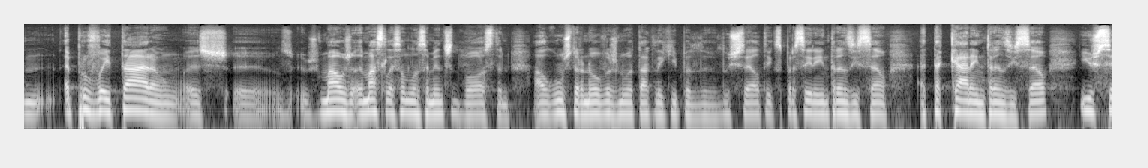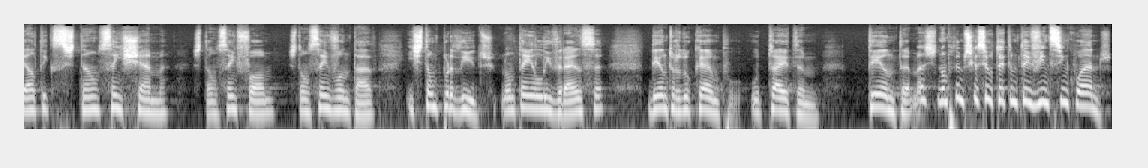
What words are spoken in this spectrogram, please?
um, aproveitaram as, uh, os, os maus, a má seleção de lançamentos de Boston, alguns turnovers no ataque da equipa de- dos Celtics para saírem em transição, atacar em transição, e os Celtics estão sem chama. Estão sem fome, estão sem vontade e estão perdidos. Não têm liderança. Dentro do campo, o Tatum tenta, mas não podemos esquecer, o Tatum tem 25 anos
